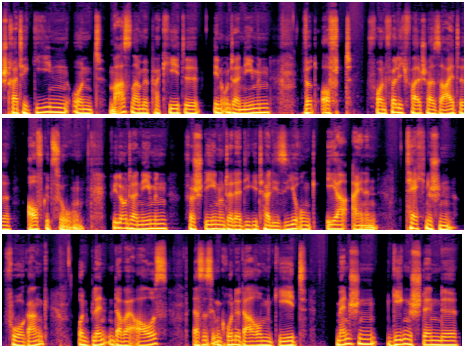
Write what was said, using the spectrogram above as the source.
Strategien und Maßnahmepakete in Unternehmen wird oft von völlig falscher Seite aufgezogen. Viele Unternehmen verstehen unter der Digitalisierung eher einen technischen Vorgang und blenden dabei aus, dass es im Grunde darum geht, Menschen, Gegenstände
